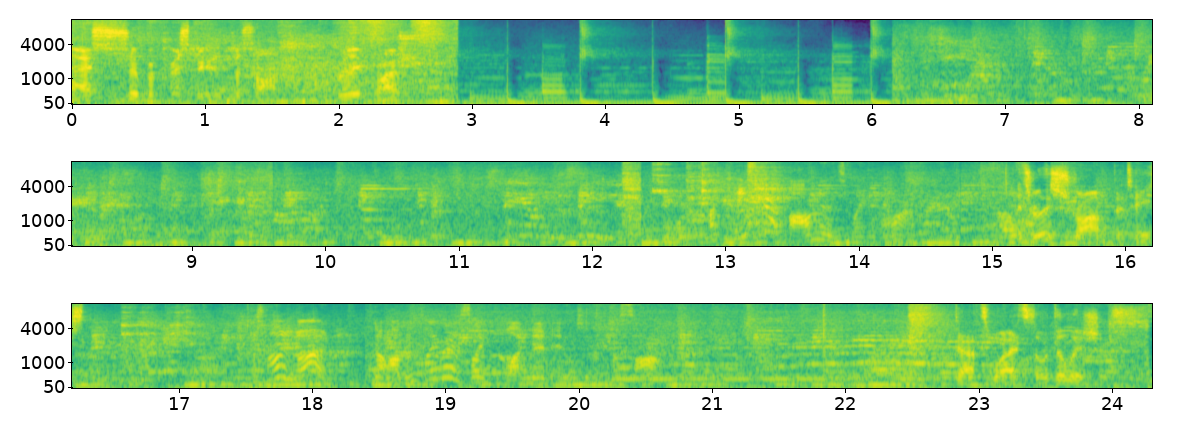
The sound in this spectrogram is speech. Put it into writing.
That is super crispy croissant. Really fresh. I taste the almonds way more. It's really strong, the taste. It's really good. The almond flavor is like blended into the croissant. That's why it's so delicious.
